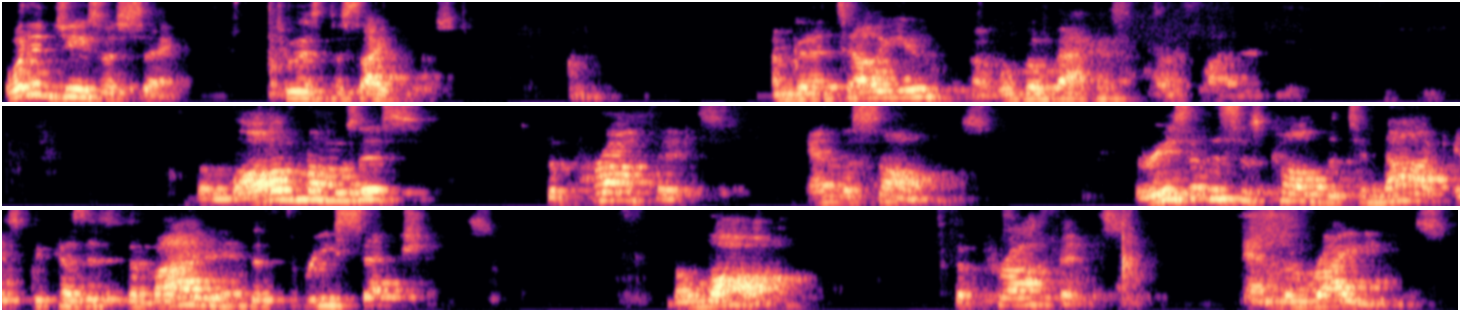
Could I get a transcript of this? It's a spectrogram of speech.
What did Jesus say to his disciples? I'm going to tell you, uh, we'll go back and start slide The law of Moses, the prophets, and the Psalms. The reason this is called the Tanakh is because it's divided into three sections the law, the prophets, and the writings.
